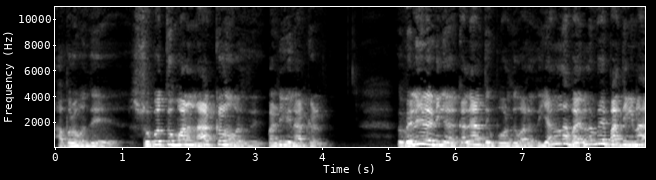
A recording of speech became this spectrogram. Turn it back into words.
அப்புறம் வந்து சுபத்துவமான நாட்களும் வருது பண்டிகை நாட்கள். இப்போ வெளியில் நீங்கள் கல்யாணத்துக்கு போகிறது வர்றது எல்லாம் எல்லாமே பார்த்தீங்கன்னா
